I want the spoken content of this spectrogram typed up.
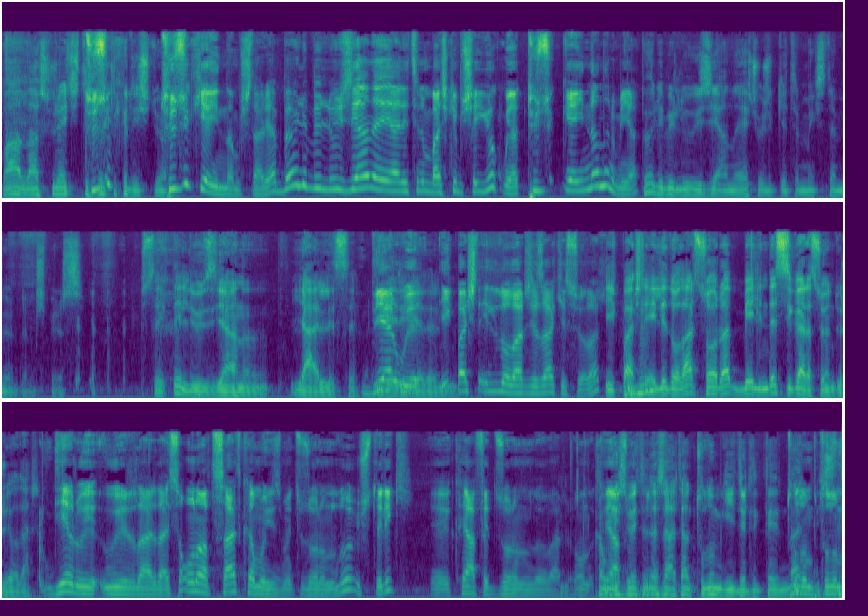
Vallahi süreç tıkır Tüzük- tıkır işliyor. Tüzük yayınlamışlar ya. Böyle bir Louisiana eyaletinin başka bir şey yok mu ya? Tüzük yayınlanır mı ya? Böyle bir Louisiana'ya çocuk getirmek istemiyorum demiş birisi. üstelik de Louisiana'nın yerlisi. Diğer İleri uy- gelelim. ilk başta 50 dolar ceza kesiyorlar. İlk başta 50 dolar sonra belinde sigara söndürüyorlar. Diğer uy- uyarılardaysa 16 saat kamu hizmeti zorunluluğu. Üstelik e, kıyafet zorunluluğu var. Onu, Kamu kıyafet- hizmetinde zaten tulum giydirdiklerinden Tulum, tulum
